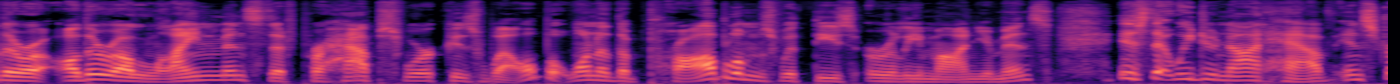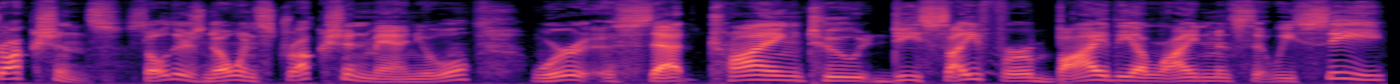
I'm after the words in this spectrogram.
there are other alignments that perhaps work as well. But one of the problems with these early monuments is that we do not have instructions. So there's no instruction manual. We're set trying to decipher by the alignments that we see,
